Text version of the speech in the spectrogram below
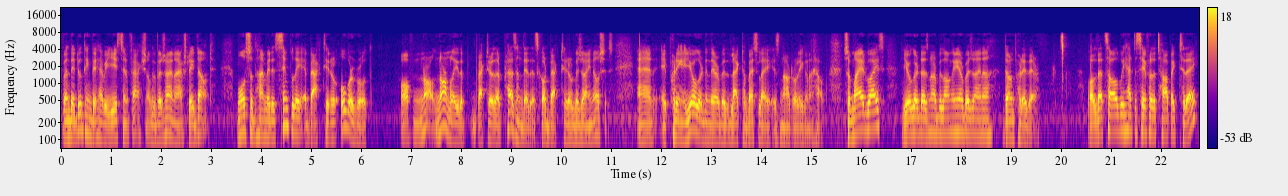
when they do think they have a yeast infection of the vagina, actually don't. Most of the time, it is simply a bacterial overgrowth of no- normally the bacteria that are present there. That's called bacterial vaginosis. And a, putting a yogurt in there with lactobacilli is not really going to help. So my advice: yogurt does not belong in your vagina. Don't put it there. Well, that's all we had to say for the topic today.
